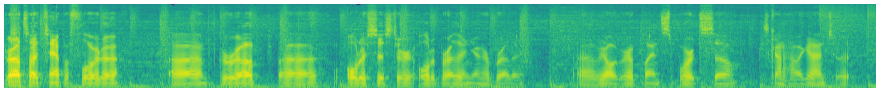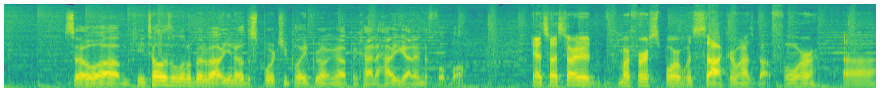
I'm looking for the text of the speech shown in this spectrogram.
right outside Tampa, Florida. Uh, grew up, uh, older sister, older brother, and younger brother. Uh, we all grew up playing sports, so it's kind of how I got into it. So um, can you tell us a little bit about you know the sports you played growing up and kind of how you got into football? Yeah, so I started. My first sport was soccer when I was about four. Uh,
